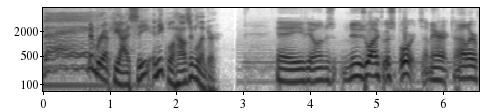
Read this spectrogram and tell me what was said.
Bank. Member FDIC, an equal housing lender. KVOM's Newswatch with Sports. I'm Eric Tyler.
